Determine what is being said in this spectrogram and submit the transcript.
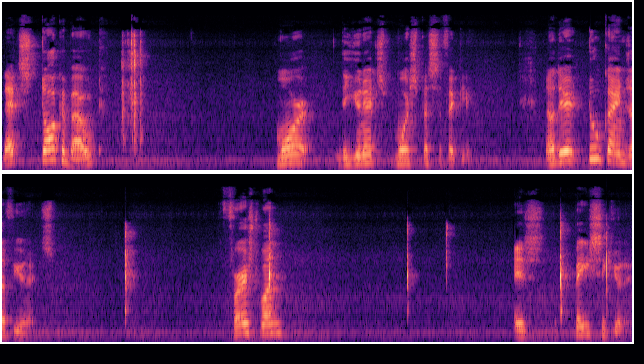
let's talk about more the units more specifically. Now there are two kinds of units. First one is the basic unit.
